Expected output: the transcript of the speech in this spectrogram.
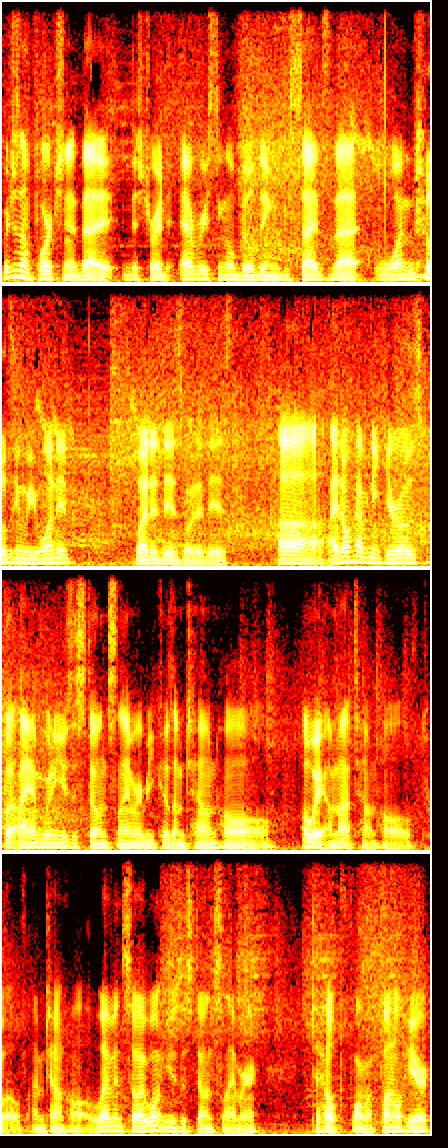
Which is unfortunate that it destroyed every single building besides that one building we wanted. But it is what it is. Uh, I don't have any heroes, but I am going to use a Stone Slammer because I'm Town Hall Oh wait, I'm not Town Hall 12. I'm Town Hall 11, so I won't use the Stone Slammer to help form a funnel here.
